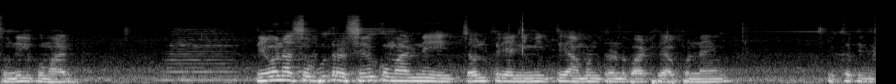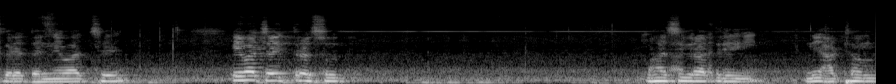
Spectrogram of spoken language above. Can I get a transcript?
સુનિલ કુમાર તેઓના સુપુત્ર શિવકુમારની ચૌલક્રિયા નિમિત્તે આમંત્રણ પાઠવી આપણને એકત્રિત કર્યા. ધન્યવાદ છે. એવા ચૈત્ર સુદ મહાશિવરાત્રિની આઠમ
